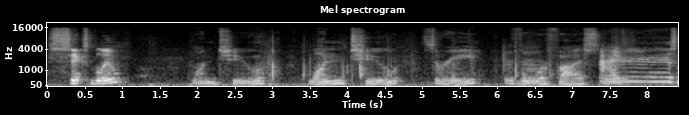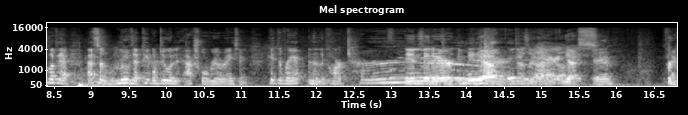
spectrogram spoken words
six blue. One, two, one, two, three, four, five, six. Look at that. That's a move that people do in actual real racing. Hit the ramp, and then the car turns In midair. In midair, Yeah. and goes like Yeah. that. Yes. Yeah. Forget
